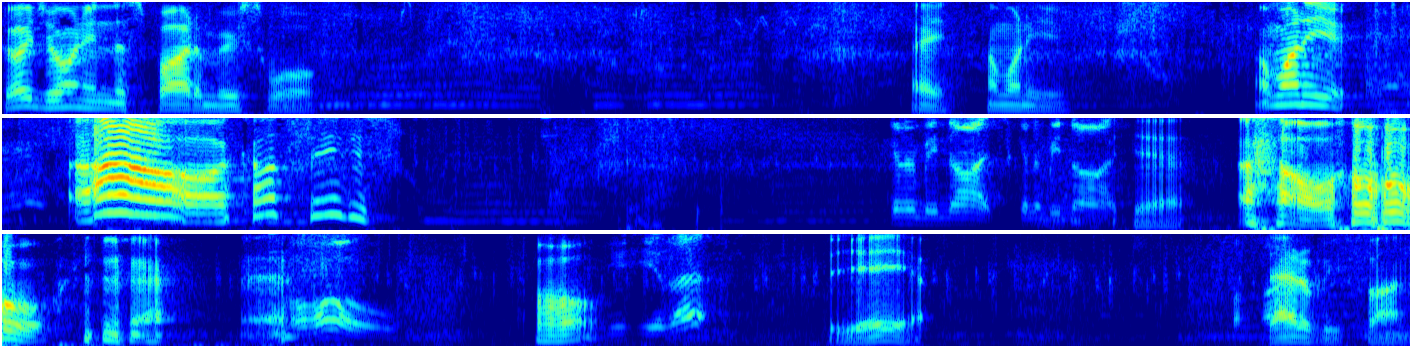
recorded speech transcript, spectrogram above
Go join in the Spider Moose War. Hey, I'm one of you. I'm one of you. Oh, I can't see this. Bastard. It's gonna be night. It's gonna be night. Yeah. Oh. Oh, oh. you hear that? Yeah. Uh-huh. That'll be fun.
